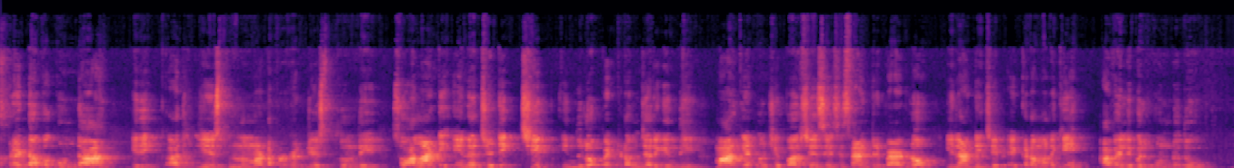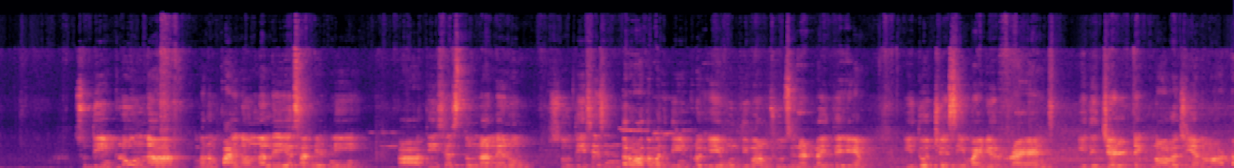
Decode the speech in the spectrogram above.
స్ప్రెడ్ అవ్వకుండా ఇది అది చేస్తుంది అనమాట ప్రొటెక్ట్ చేస్తుంది. సో అలాంటి ఎనర్జెటిక్ చిప్ ఇందులో పెట్టడం జరిగింది. మార్కెట్ నుంచి పర్చేస్ చేసే శానిటరీ ప్యాడ్లో ఇలాంటి చిప్ ఎక్కడ మనకి అవైలబుల్ ఉండదు. సో దీంట్లో ఉన్న మనం పైన ఉన్న లేయర్స్ అన్నిటిని తీసేస్తున్నాను నేను. సో తీసేసిన తర్వాత మరి దీంట్లో ఏముంది మనం చూసినట్లయితే ఇది వచ్చేసి మై డియర్ ఫ్రెండ్స్ ఇది జెల్ టెక్నాలజీ అనమాట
